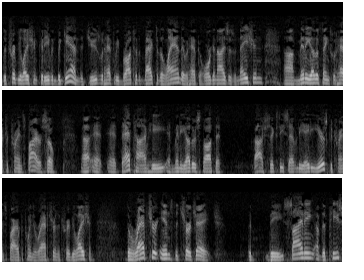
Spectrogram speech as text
the tribulation could even begin. The Jews would have to be brought to the, back to the land. They would have to organize as a nation. Uh, many other things would have to transpire. So uh, at, at that time, he and many others thought that, gosh, 60, 70, 80 years could transpire between the rapture and the tribulation. The rapture ends the church age. The, the signing of the peace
